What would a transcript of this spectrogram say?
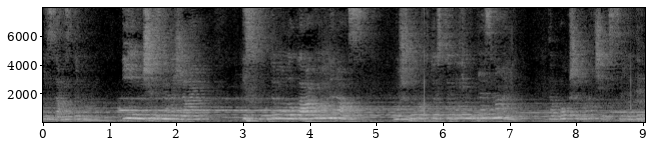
І заздримо, і інших зневажаємо, і судимо лукавимо не раз. Можливо, хтось цього і не признає, та Бог же бачить середини нас.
